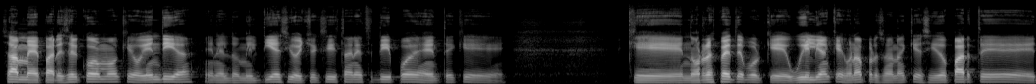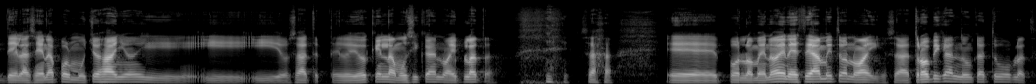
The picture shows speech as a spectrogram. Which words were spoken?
o sea, me parece el colmo que hoy en día, en el 2018, existan este tipo de gente que, que no respete porque William, que es una persona que ha sido parte de la escena por muchos años y, y, o sea, te, digo que en la música no hay plata. o sea, eh, por lo menos en este ámbito no hay. O sea, Tropical nunca tuvo plata.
